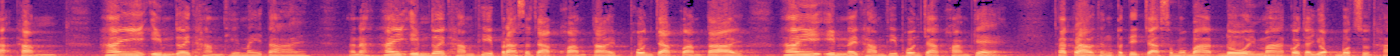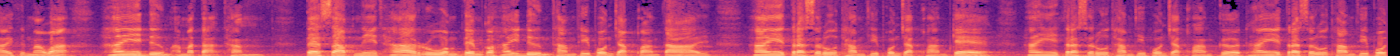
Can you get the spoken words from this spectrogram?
ตะธรรม ให้อิ่มด้วยธรรมที่ไม่ตายนะให้อิ่มด้วยธรรมที่ปราศจากความตาย พ้นจากความตาย ให้อิ่มในธรรมที่พ้นจากความแก่ ถ้ากล่าวถึงปฏิจจสมุปบาทโดยมากก็จะยกบทสุดท้ายขึ้นมาว่า ให้ดื่มอมตะธรรม แต่ศัพท์นี้ถ้ารวมเต็มก็ให้ดื่มธรรมที่พ้นจากความตาย ให้ตรัสรู้ธรรมที่พ้นจากความแก่ ให้ตรัสรู้ธรรมที่พ้นจากความเกิด ให้ตรัสรู้ธรรมที่พ้น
